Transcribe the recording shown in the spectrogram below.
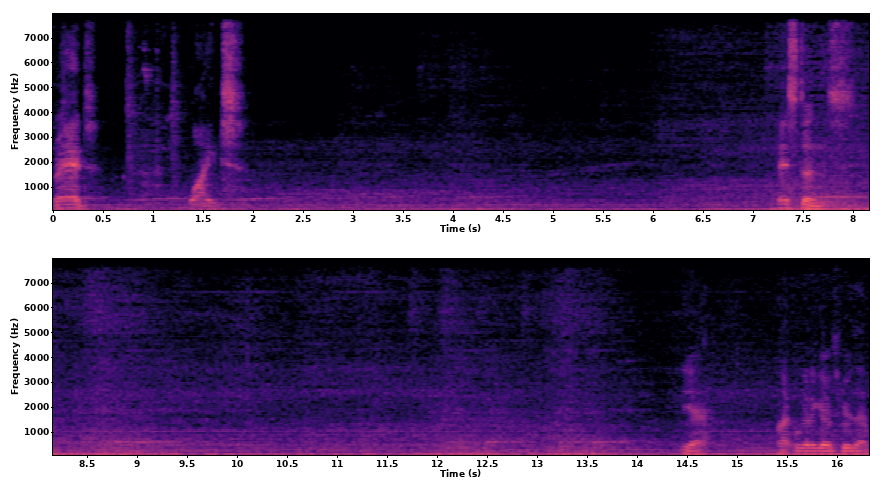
red, white. Pistons. Yeah. Right, we're going to go through them.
